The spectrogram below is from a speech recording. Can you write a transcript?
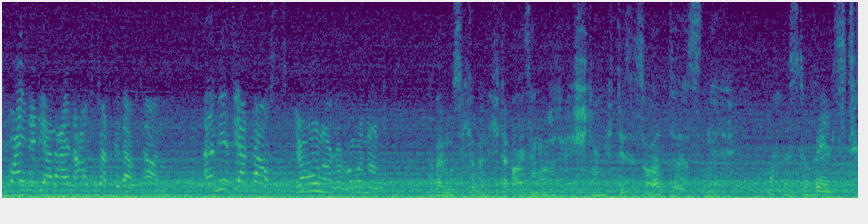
Schweine, die an einen Aufstand gedacht haben. Alarmiert sie an Faust. Jawohl, Lagerkommandant. Dabei muss ich aber nicht dabei sein, oder? Der Gestank dieses Ortes. Nee. Mach, was du willst.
